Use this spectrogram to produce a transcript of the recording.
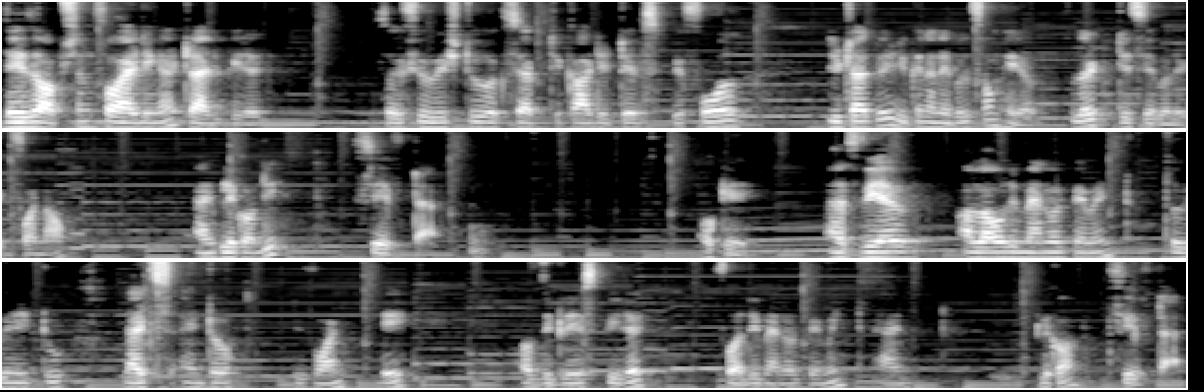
there is an option for adding a trial period. So if you wish to accept the card details before the trial period you can enable from here. So let's disable it for now and click on the save tab. Okay as we have allowed the manual payment so we need to let's enter the one day of the grace period for the manual payment and click on save tab.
